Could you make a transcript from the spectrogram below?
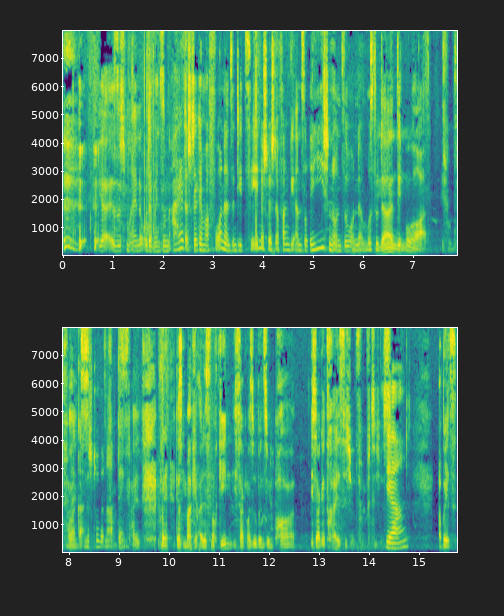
Ja, also ich meine, oder wenn so ein Alter, stell dir mal vor, dann sind die Zähne schlecht, dann fangen die an zu riechen und so, und dann musst du da, die, oh, ich Feins. gar nicht drüber nachdenken. Fein. Ich meine, das mag ja alles noch gehen. Ich sag mal so, wenn so ein Paar, ich sage 30 und 50 ist. Ja, Aber jetzt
